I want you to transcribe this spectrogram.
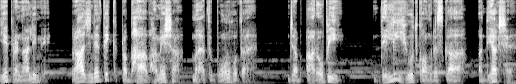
ये प्रणाली में राजनीतिक प्रभाव हमेशा महत्वपूर्ण होता है। जब आरोपी दिल्ली यूथ कांग्रेस का अध्यक्ष है,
